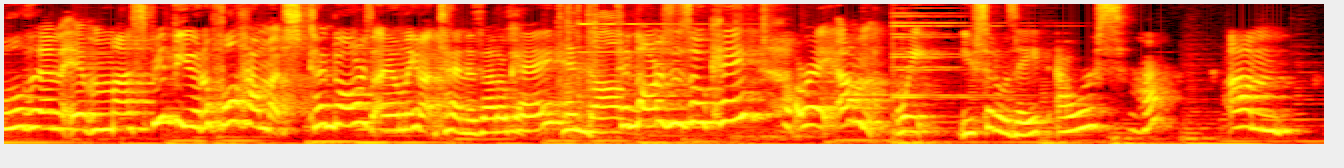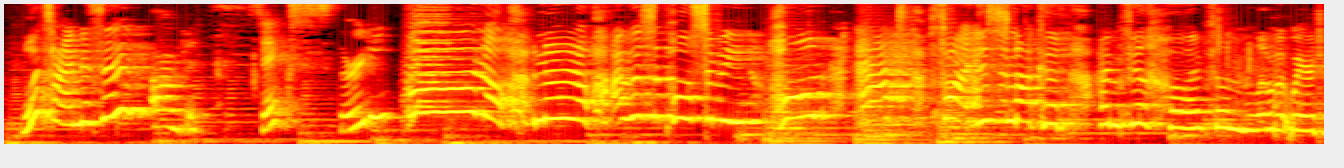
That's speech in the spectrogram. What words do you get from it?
well then it must be beautiful. How much? Ten dollars? I only got ten. Is that okay? $10. Ten dollars is okay. All right. Um, wait. You said it was eight hours. Uh huh? Um, what time is it? Um, it's six thirty. Oh no, no, no, no! I was supposed to be home at five. This is not good. I'm feeling. Oh, I'm feeling a little bit weird.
